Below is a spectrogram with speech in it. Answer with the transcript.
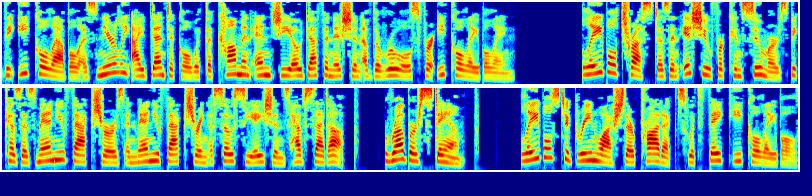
the ecolabel is nearly identical with the common NGO definition of the rules for eco-labeling. Label trust is an issue for consumers because as manufacturers and manufacturing associations have set up rubber stamp labels to greenwash their products with fake ecolabels.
